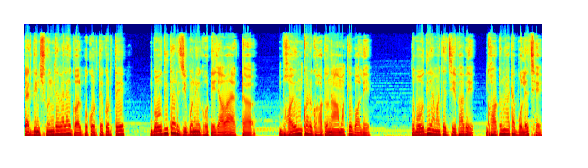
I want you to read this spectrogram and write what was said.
একদিন সন্ধেবেলায় গল্প করতে করতে বৌদি তার জীবনে ঘটে যাওয়া একটা ভয়ঙ্কর ঘটনা আমাকে বলে। তো বৌদি আমাকে যেভাবে ঘটনাটা বলেছে,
